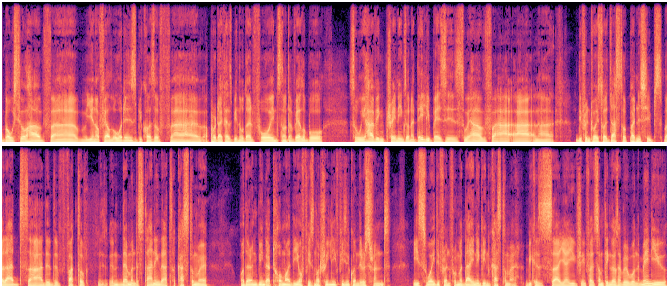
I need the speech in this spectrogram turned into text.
but we still have, uh, you know, failed orders because of a product has been ordered for, and it's not available. So we're having trainings on a daily basis. We have different ways to adjust our partnerships, but that's uh, the, the fact of them understanding that a customer ordering being at home or at the office, not really physical in the restaurant, is way different from a dining in customer. Because, uh, yeah, if, if something that's available on the menu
